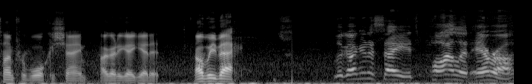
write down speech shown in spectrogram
Time for a walk of shame. I gotta go get it. I'll be back. Look, I'm gonna say it's pilot error,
